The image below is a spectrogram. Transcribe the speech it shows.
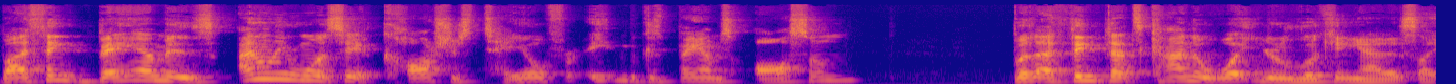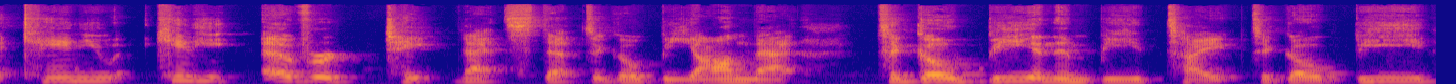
But I think Bam is. I don't even want to say a cautious tale for Ayton because Bam's awesome. But I think that's kind of what you're looking at is like, can you can he ever take that step to go beyond that? to go be an Embiid type, to go be,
